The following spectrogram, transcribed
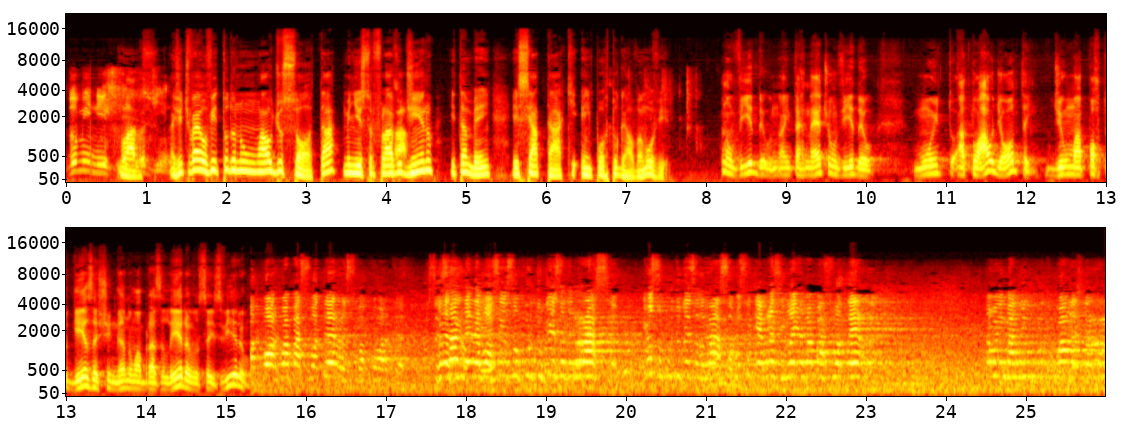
do ministro Flávio Isso. Dino. A gente vai ouvir tudo num áudio só, tá? Ministro Flávio ah. Dino e também esse ataque em Portugal. Vamos ouvir. Um vídeo na internet, um vídeo muito atual de ontem, de uma portuguesa xingando uma brasileira, vocês viram? A porca, vai para a sua terra, sua porca. Brasileira é você, eu sou portuguesa de raça. Eu sou portuguesa de raça, você que é brasileira, vai para a sua terra. Estão invadindo Portugal, esta raça.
